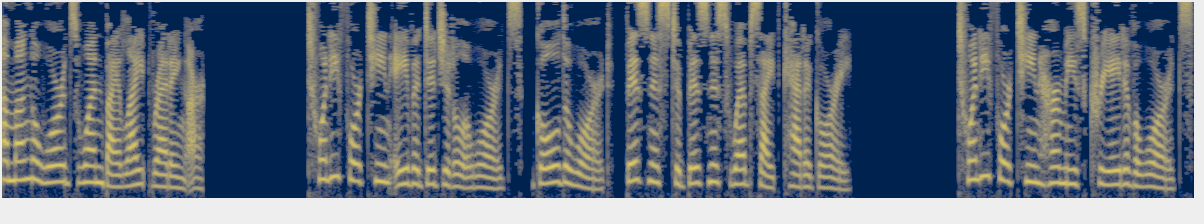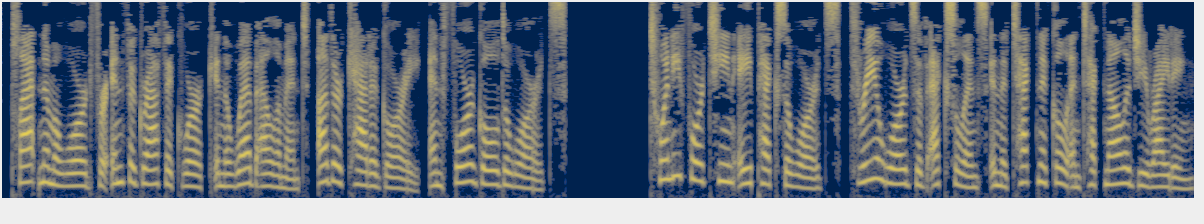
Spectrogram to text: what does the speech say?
Among awards won by Light Reading are 2014 AVA Digital Awards, Gold Award, Business to Business Website category 2014 Hermes Creative Awards, Platinum Award for Infographic Work in the Web Element, Other category, and 4 Gold Awards. 2014 Apex Awards, 3 Awards of Excellence in the Technical and Technology Writing,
